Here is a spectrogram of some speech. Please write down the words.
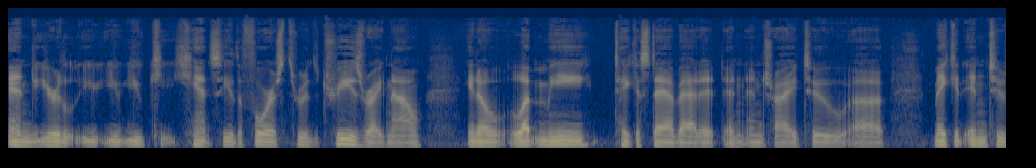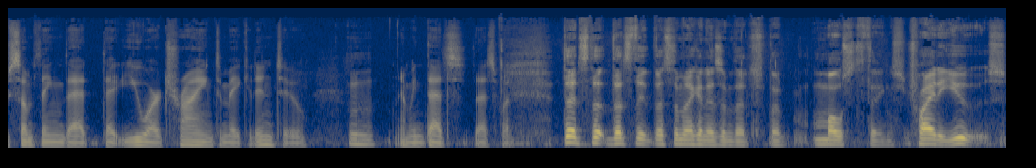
and you're you you, you can't see the forest through the trees right now. You know, let me take a stab at it and and try to uh, make it into something that that you are trying to make it into." Mm-hmm. I mean, that's that's what that's the that's the that's the mechanism that that most things try to use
